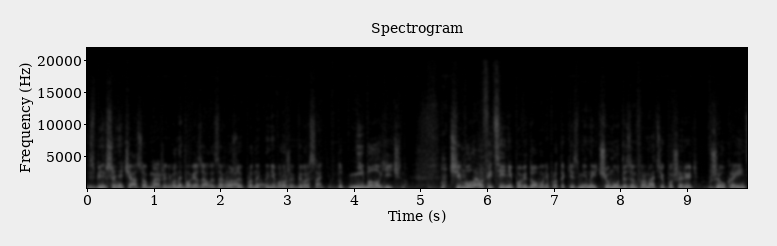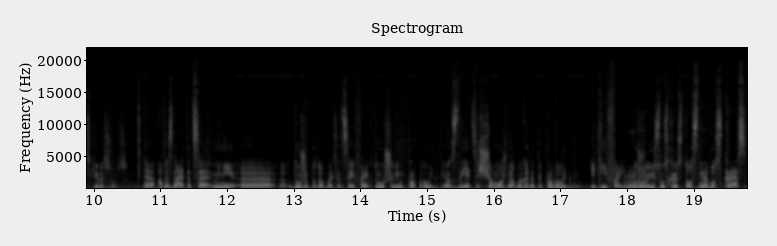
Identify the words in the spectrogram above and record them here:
Збільшення часу обмежень вони пов'язали з загрозою Так, проникнення ворожих диверсантів. Тут ніби логічно. Чи були офіційні повідомлення про такі зміни і чому дезінформацію поширюють вже українські ресурси? Е, А ви знаєте, це мені е, дуже подобається цей фейк, тому що він про Великдень. От здається, що можна вигадати про Великдень? Який фейк? Ну що Ісус Христос не воскрес?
